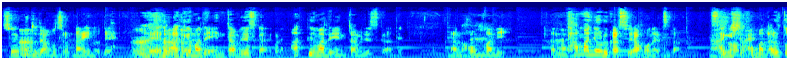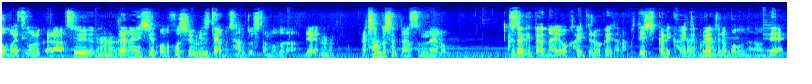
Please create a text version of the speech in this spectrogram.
そういうことではもちろんないので、うんえーあくまでエンタメですからね、これ。あくまでエンタメですからね。あの、ほんまに。あのはいたまにおるから、そういうアホなやつが。あ詐欺師ほんまなると思うやつがおるから、そういううんじゃないし、この星読み自体もちゃんとしたものなんで、うんちゃんとしたってのはそんなやろ。ふざけた内容を書いてるわけじゃなくて、しっかり書いてくれてるものなので、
